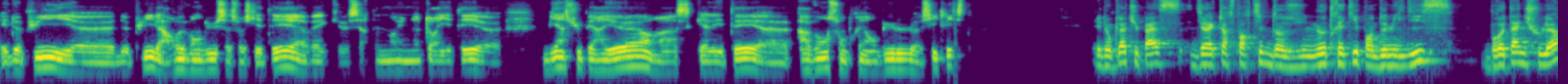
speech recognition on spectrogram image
et depuis, euh, depuis, il a revendu sa société avec euh, certainement une notoriété euh, bien supérieure à ce qu'elle était avant son préambule cycliste. Et donc là, tu passes directeur sportif dans une autre équipe en 2010, Bretagne Schuller,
